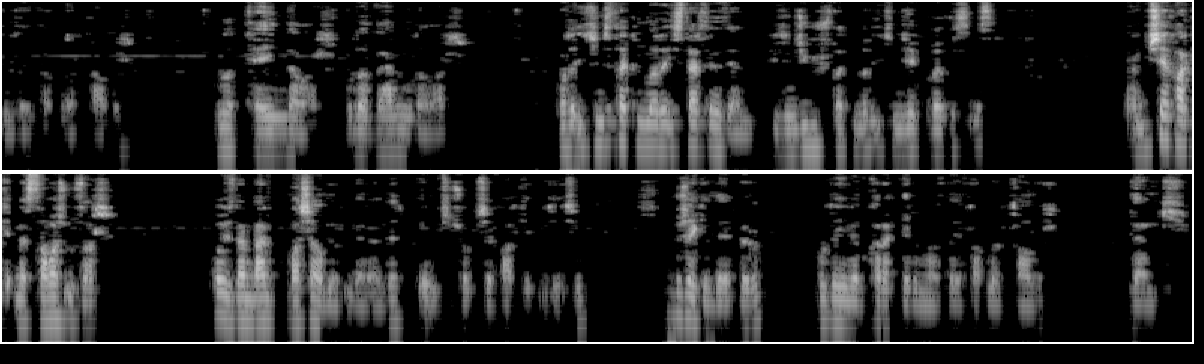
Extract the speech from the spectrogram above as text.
Tüm zayıflatmaları kaldır. Burada Tane'de var. Burada Vermu'da var. Burada ikinci takımları isterseniz yani birinci güç takımları ikinciye kurabilirsiniz. Yani bir şey fark etmez. Savaş uzar. O yüzden ben başa alıyorum genelde. Benim için çok bir şey fark etmeyeceği için. Bu şekilde yapıyorum. Burada yine bu karakterim var. Zayıflatmaları kaldır. Liderlik.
